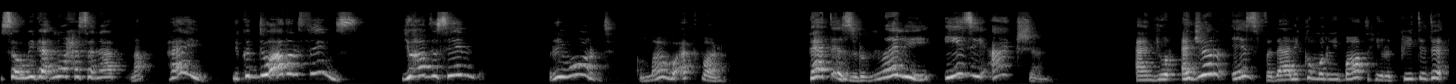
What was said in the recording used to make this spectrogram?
So we got no hasanat. No, hey, you could do other things you have the same reward. Allahu Akbar. That is really easy action. And your ajr is فَذَلِكُمُ الرِّبَاطِ He repeated it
